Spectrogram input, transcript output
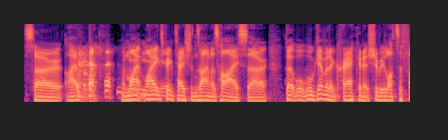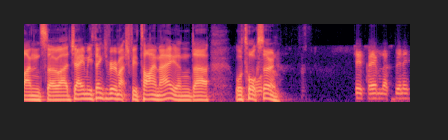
So I, yeah, my my yeah, expectations aren't as high. So, but we'll, we'll, give it a crack, and it should be lots of fun. So, uh, Jamie, thank you very much for your time, eh? And uh, we'll talk awesome. soon. Cheers for having us, Benny.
